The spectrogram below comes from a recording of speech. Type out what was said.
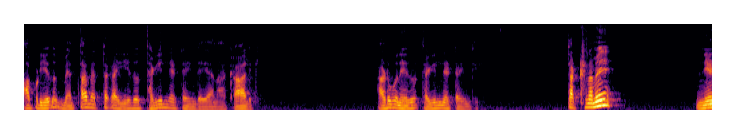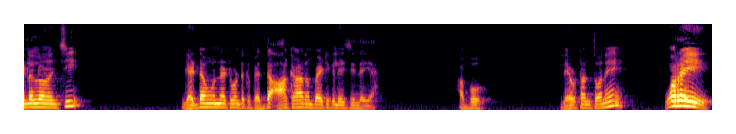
అప్పుడు ఏదో మెత్త మెత్తగా ఏదో తగిలినట్టయిందయ్యా నా కాలికి. అడుగునేదో తగిలినట్టయింది. తక్షణమే నీళ్ళలో నుంచి గడ్డం ఉన్నటువంటి పెద్ద ఆకారం బయటికి లేచిందయ్యా. అబ్బో లేవటంతోనే ఒరై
